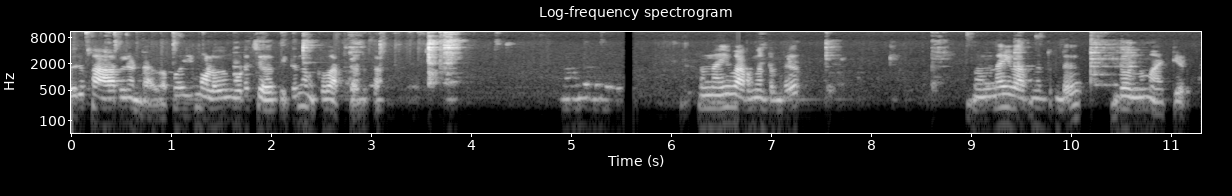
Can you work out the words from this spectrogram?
ഒരു കാറിലുണ്ടാകും അപ്പോൾ ഈ മുളകും കൂടെ ചേർത്തിട്ട് നമുക്ക് വറുത്തെടുക്കാം. നന്നായി വറന്നിട്ടുണ്ട്. നന്നായി വറന്നിട്ടുണ്ട്. ഇതൊന്ന് മാറ്റിയെടുക്കും.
